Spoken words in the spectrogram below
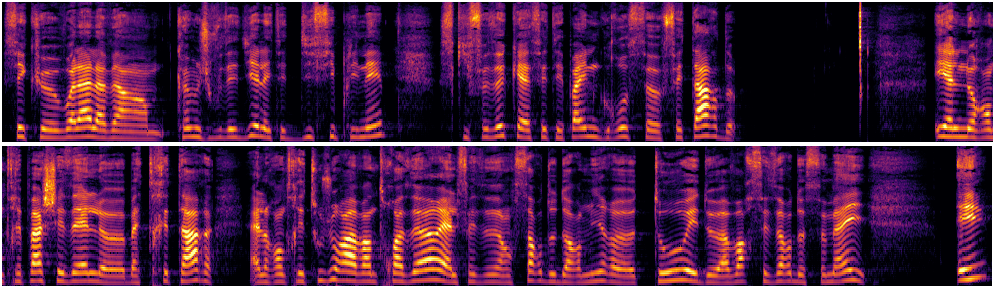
c'est que voilà, elle avait un, comme je vous ai dit, elle était disciplinée, ce qui faisait qu'elle n'était pas une grosse euh, fêtarde. Et elle ne rentrait pas chez elle euh, bah, très tard. Elle rentrait toujours à 23h et elle faisait en sorte de dormir tôt et d'avoir ses heures de sommeil. Et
